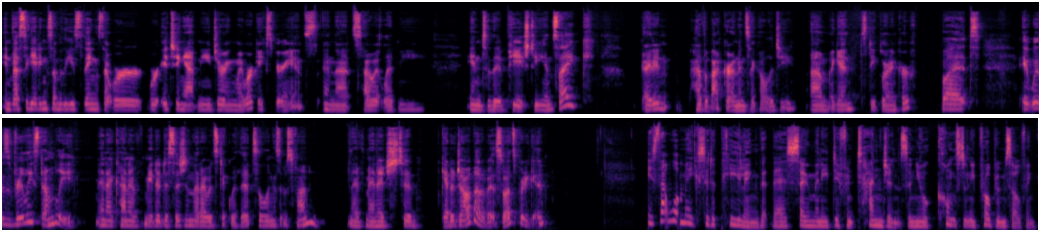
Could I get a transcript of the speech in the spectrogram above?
investigating some of these things that were were itching at me during my work experience. And that's how it led me into the PhD in psych I didn't have a background in psychology. Um, again, steep learning curve, but it was really stumbly. And I kind of made a decision that I would stick with it so long as it was fun. And I've managed to get a job out of it. So that's pretty good. Is that what makes it appealing that there's so many different tangents and you're constantly problem solving?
